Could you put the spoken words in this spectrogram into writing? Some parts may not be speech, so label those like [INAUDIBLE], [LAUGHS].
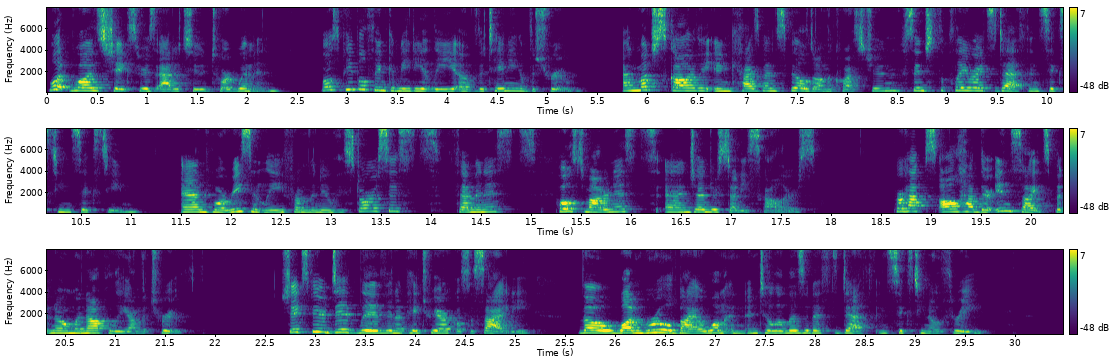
What was Shakespeare's attitude toward women? Most people think immediately of The Taming of the Shrew, and much scholarly ink has been spilled on the question since the playwright's death in 1616 and more recently from the new historicists, feminists, postmodernists, and gender studies scholars. Perhaps all have their insights but no monopoly on the truth. Shakespeare did live in a patriarchal society, though one ruled by a woman until Elizabeth's death in 1603,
